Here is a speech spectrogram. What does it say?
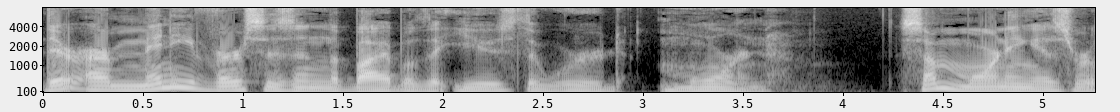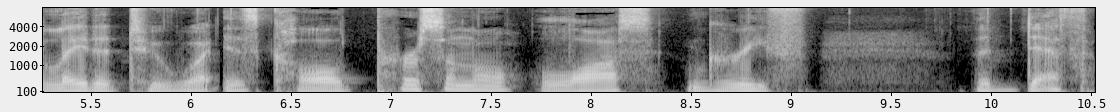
There are many verses in the Bible that use the word mourn. Some mourning is related to what is called personal loss grief the death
